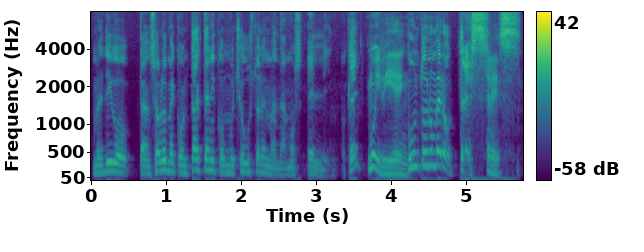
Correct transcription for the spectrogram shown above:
Como les digo, tan solo me contactan y con mucho gusto les mandamos el link, ¿ok? Muy bien. Punto número 3. 3.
